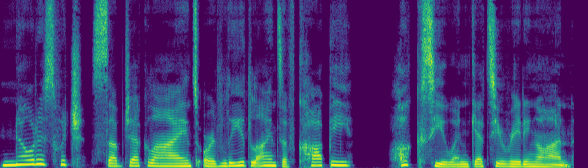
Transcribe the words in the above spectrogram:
Notice which subject lines or lead lines of copy hooks you and gets you reading on.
